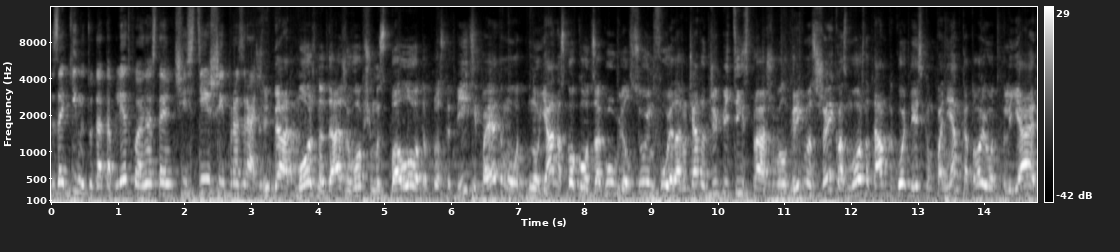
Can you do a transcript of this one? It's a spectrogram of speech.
закинуть туда таблетку, и она станет чистейшей и прозрачной. Ребят, можно даже, в общем, из болота просто пить, и поэтому вот, ну, я насколько вот загуглил всю инфу, я даже у чата GPT спрашивал, Гримас шейк, возможно, там какой-то есть компонент, который вот влияет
